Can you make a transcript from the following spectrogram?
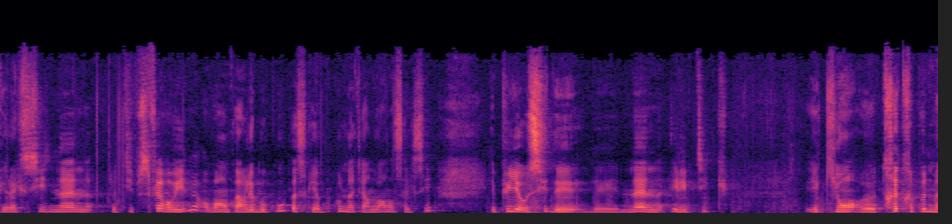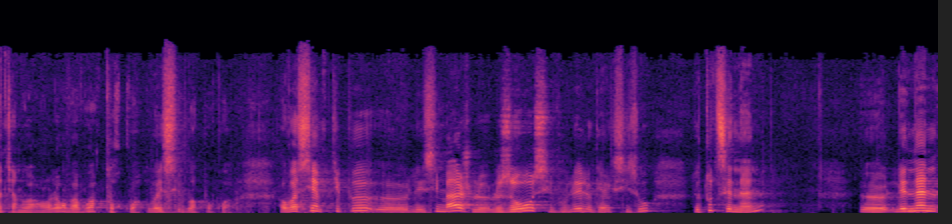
galaxies naines de type sphéroïde. On va en parler beaucoup parce qu'il y a beaucoup de matière noire dans celle-ci. Et puis il y a aussi des, naines elliptiques et qui ont euh, très très peu de matière noire. Alors là, on va voir pourquoi. On va essayer de voir pourquoi. Alors voici un petit peu euh, les images, le, zoo, si vous voulez, le Galaxy Zoo, de toutes ces naines. Euh, les naines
